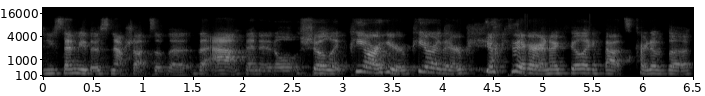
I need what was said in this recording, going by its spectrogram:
you send me those snapshots of the the app and it'll show like PR here, PR there, PR there and I feel like that's kind of the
